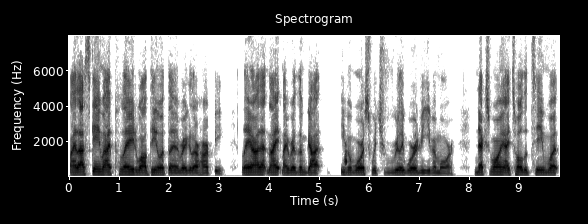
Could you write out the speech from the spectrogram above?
My last game I played while dealing with the regular heartbeat. Later on that night, my rhythm got even worse, which really worried me even more. Next morning, I told the team what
